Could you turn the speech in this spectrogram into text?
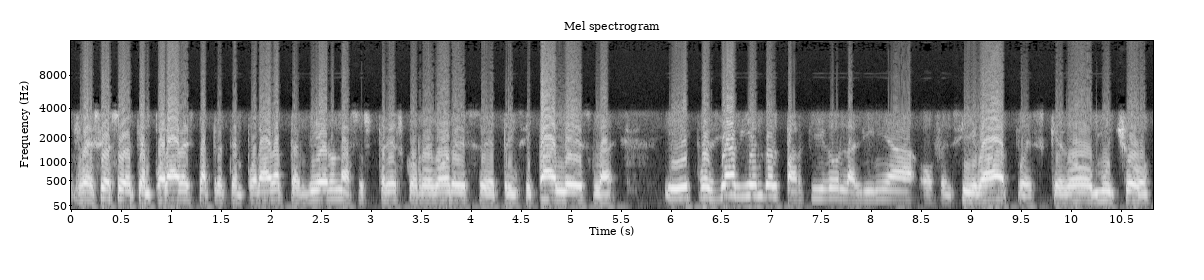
receso de temporada, esta pretemporada, perdieron a sus tres corredores eh, principales la, Y pues ya viendo el partido, la línea ofensiva pues quedó mucho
